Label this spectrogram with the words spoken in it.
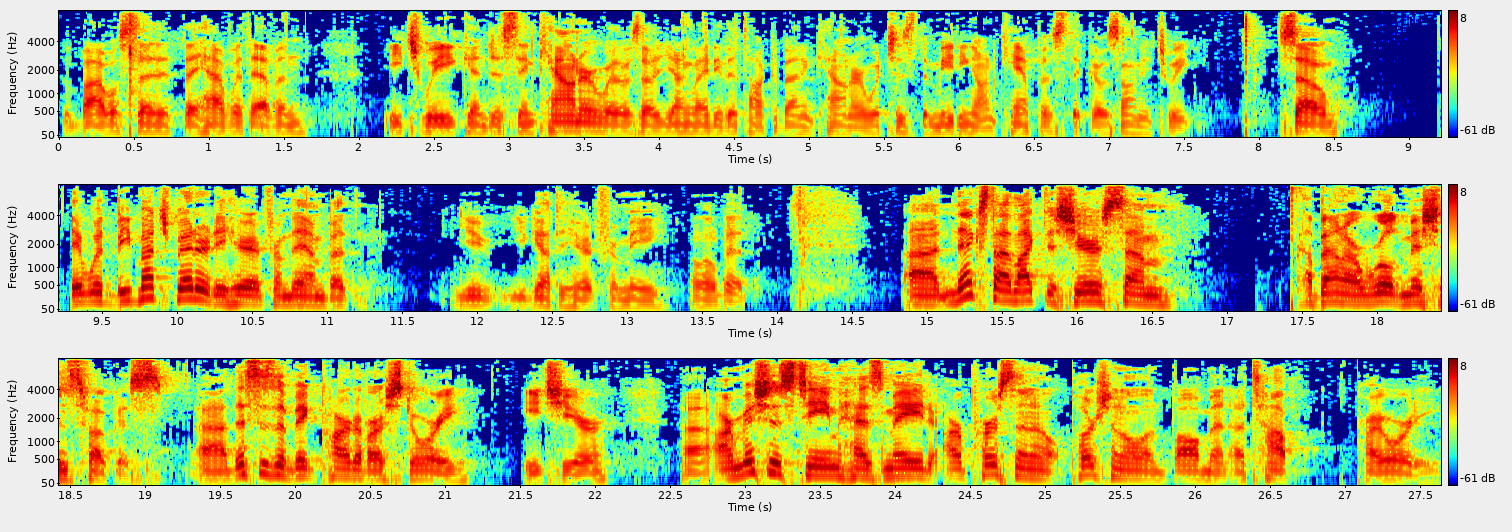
the Bible study that they have with Evan each week and just Encounter, where there was a young lady that talked about Encounter, which is the meeting on campus that goes on each week. So it would be much better to hear it from them, but you, you got to hear it from me a little bit. Uh, next, I'd like to share some about our world missions focus. Uh, this is a big part of our story each year. Uh, our missions team has made our personal, personal involvement a top priority.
